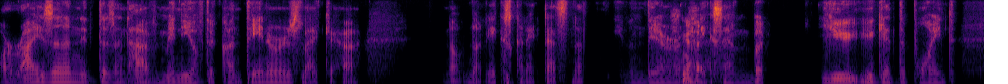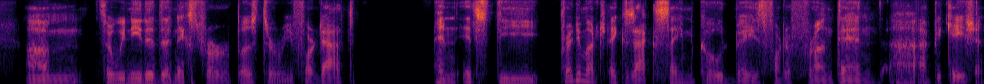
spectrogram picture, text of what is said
Horizon. It doesn't have many of the containers like, uh, no, not Xconnect. That's not even there on XM, but you you get the point. Um, so we needed an extra repository for that, and it's the pretty much exact same code base for the front end uh, application.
